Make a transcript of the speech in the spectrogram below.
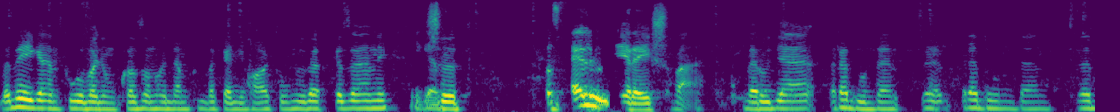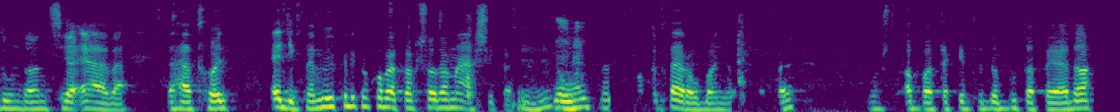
régen túl vagyunk azon, hogy nem tudnak ennyi hajtóművet kezelni, Igen. sőt, az előnyére is vált, mert ugye redundant, redundant, redundancia elve. Tehát, hogy egyik nem működik, akkor bekapcsolod a másikat. Uh-huh. Jó, Mhm. nem felrobbanjon. Most abban a tekintetben buta példa,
